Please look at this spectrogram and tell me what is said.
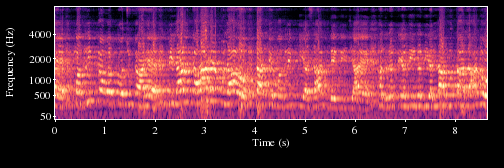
ہے، مغرب کا وقت ہو چکا ہے۔ بلال کہا ہے؟ بلاؤ، تاکہ مغرب کی اذان دے دی جائے۔ حضرت علی رضی اللہ تعالیٰ عنہ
